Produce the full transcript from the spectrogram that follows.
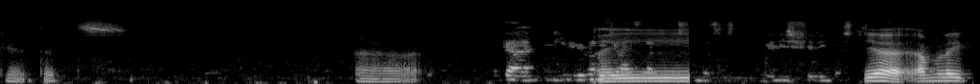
Okay, that's. Uh, okay, you, you don't need to answer that I- question. That's just a really shitty question. yeah, I'm like,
